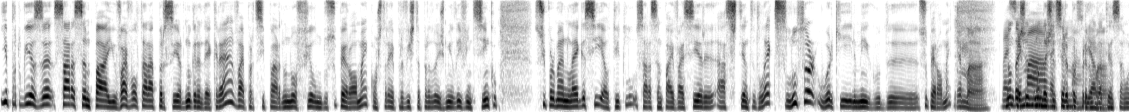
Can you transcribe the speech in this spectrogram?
E a portuguesa Sara Sampaio vai voltar a aparecer no grande ecrã, vai participar no novo filme do Super-Homem, com estreia prevista para 2025. Superman Legacy é o título. Sara Sampaio vai ser a assistente de Lex Luthor, o arqui-inimigo de Super-Homem. É má. Vai não, deixa, má, não deixa de ser, ser apropriada, atenção, a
